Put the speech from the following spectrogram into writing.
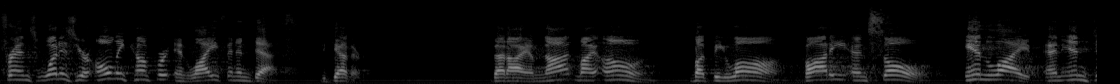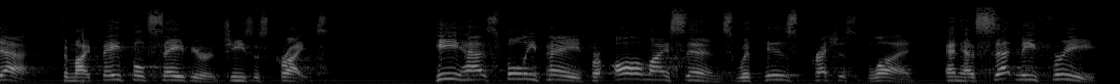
friends, what is your only comfort in life and in death? Together. That I am not my own, but belong, body and soul, in life and in death, to my faithful Savior, Jesus Christ. He has fully paid for all my sins with his precious blood and has set me free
